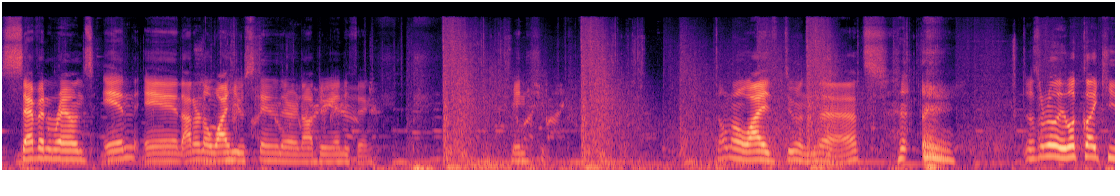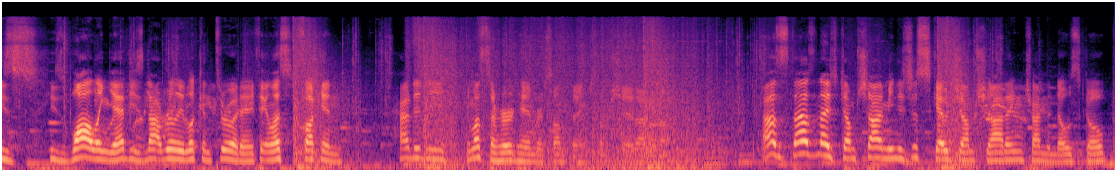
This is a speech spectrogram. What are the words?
7 rounds in, and I don't know why he was standing there and not doing anything. I mean, don't know why he's doing that. Doesn't really look like he's he's walling yet. He's not really looking through at anything. Unless fucking... How did he... He must have heard him or something. Some shit. I don't know. That was, that was a nice jump shot. I mean, he's just scout jump shotting, trying to no scope.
